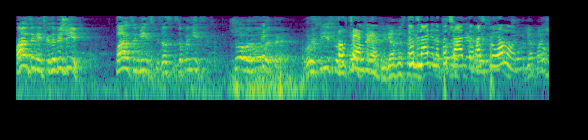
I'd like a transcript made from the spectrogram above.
Пан Семінський, не біжіть! Пан Семінський, зупиніться. Що ви робите в російському Кол-центрі. Тут знайдено печатки Газпрому. Я бачу,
